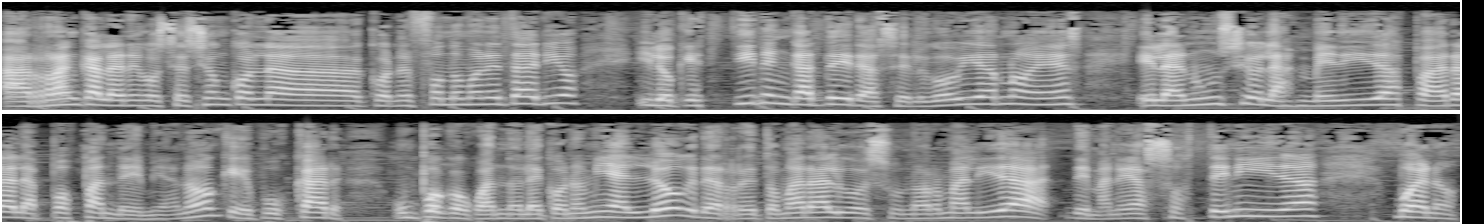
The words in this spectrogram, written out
Arranca la negociación con, el Fondo Monetario y lo que tiene en gateras el gobierno es el anuncio de las medidas para la pospandemia, ¿no? que es buscar un poco cuando la economía logre retomar algo de su normalidad de manera sostenida, bueno,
